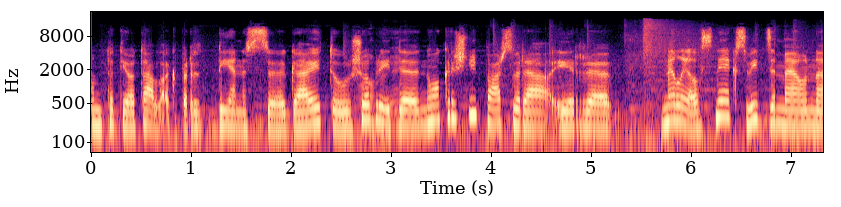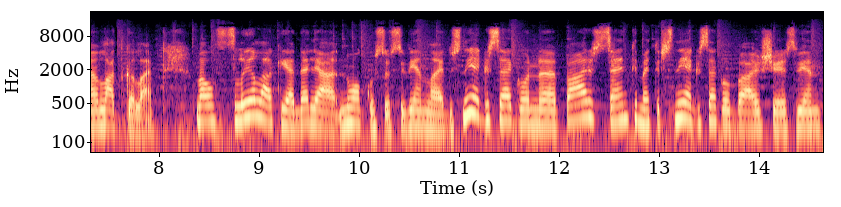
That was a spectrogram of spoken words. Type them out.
un tad jau tālāk par dienas gaitu. Šobrīd eh, nokrišņi pārsvarā ir neliels sniegs vidzemē un latgalē. Valsts lielākajā daļā nokususi vienlaidu sniega sega, un pāris centimetri sniega saglabājušies vien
